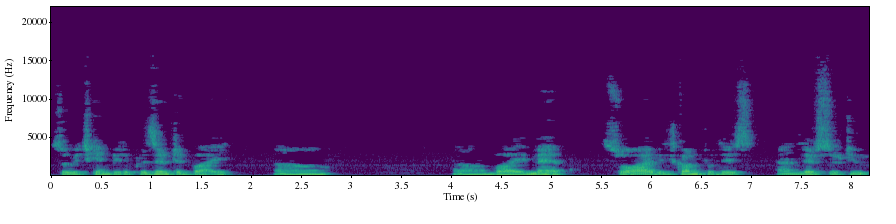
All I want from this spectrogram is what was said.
so which can be represented by uh, uh, by map. So I will come to this and let's retrieve,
